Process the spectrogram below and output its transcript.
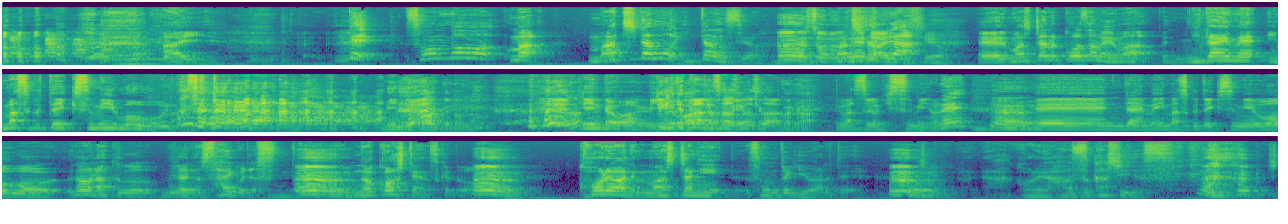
よ。そう。愛。でそのまあ町田もいたんですよ、うんそのね町田が大ですよ、えー町田の講座名は2代目今すぐテイキスミーウォーウォー。なんですよリンドバーグのね。リンドバーグ。リンドバーグそうリそうそう。今すぐキスミーのね、うん。えー、2代目今すぐでキスミーウォーウォーの落語未来の最後ですってうん。残してるんですけど、うん。これはね町田にその時言われて。うんあこれ恥ずかしいです。ちょっと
